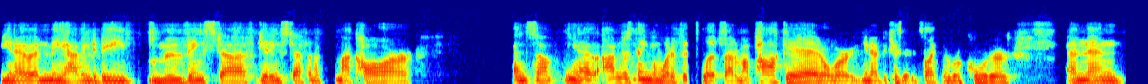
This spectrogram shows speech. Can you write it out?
you know, and me having to be moving stuff, getting stuff in a, my car. And some, you know, I'm just thinking, what if it slips out of my pocket or, you know, because it's like a recorder and then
